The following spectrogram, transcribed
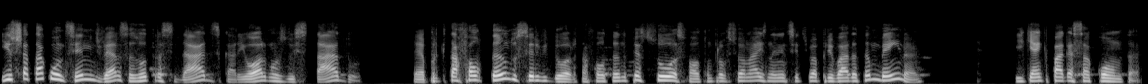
Isso já está acontecendo em diversas outras cidades, cara, e órgãos do Estado, é, porque está faltando servidor, está faltando pessoas, faltam profissionais na iniciativa privada também, né? E quem é que paga essa conta?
